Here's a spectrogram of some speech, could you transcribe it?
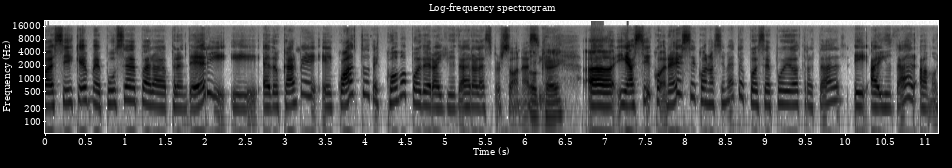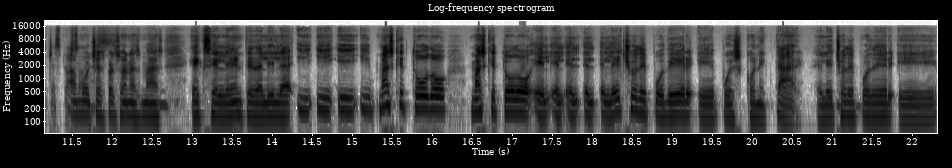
así que me puse para aprender y, educarme en cuanto de cómo poder ayudar a las personas. Ah, y así con ese conocimiento pues he podido tratar y ayudar a muchas personas. A muchas personas más. Excelente, Dalila. Y, y, y, más que todo, más que todo, el, el, el, el hecho de poder eh, pues conectar, el hecho de poder eh,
